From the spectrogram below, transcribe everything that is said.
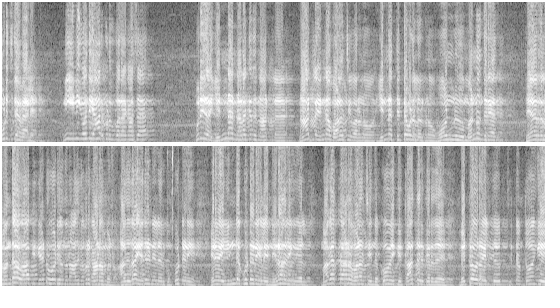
முடிச்சுட்டேன் வேலையை. நீ இன்னைக்கு வந்து யாரு கொடுக்க போற காசை? புரியுதா? என்ன நடக்குது நாட்டுல? நாட்டுல என்ன வளர்ச்சி வரணும்? என்ன திட்டமிடல் இருக்கணும்? ஒண்ணு மண்ணும் தெரியாது. தேர்தல் வந்தா வாக்கு கேட்டு ஓடி வந்தனும் அதுக்கப்புறம் காணாம போயிடும் அதுதான் எதிரணியில் இருக்கும் கூட்டணி. எனவே இந்த கூட்டணிகளை நிராகரிங்கள். மகத்தான வளர்ச்சி இந்த கோவைக்கு காத்திருக்கிறது. மெட்ரோ ரயில் திட்டம் துவங்கி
